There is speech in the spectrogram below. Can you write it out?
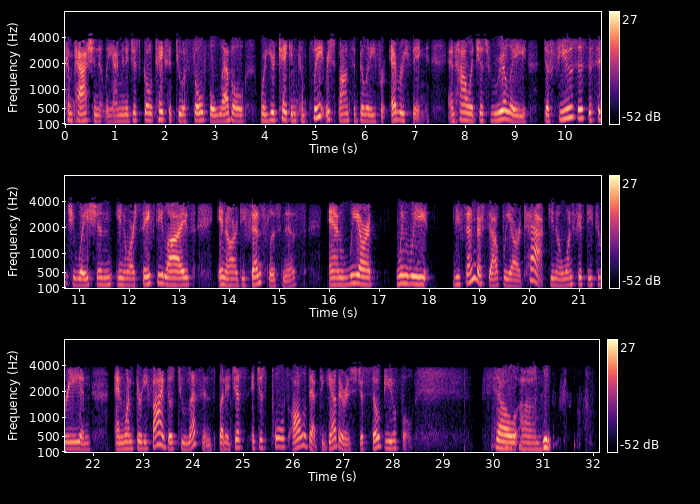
compassionately. I mean, it just go takes it to a soulful level where you're taking complete responsibility for everything and how it just really diffuses the situation. You know, our safety lies in our defenselessness, and we are when we defend ourselves, we are attacked. You know, 153 and and 135, those two lessons. But it just it just pulls all of that together. It's just so beautiful. So. um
